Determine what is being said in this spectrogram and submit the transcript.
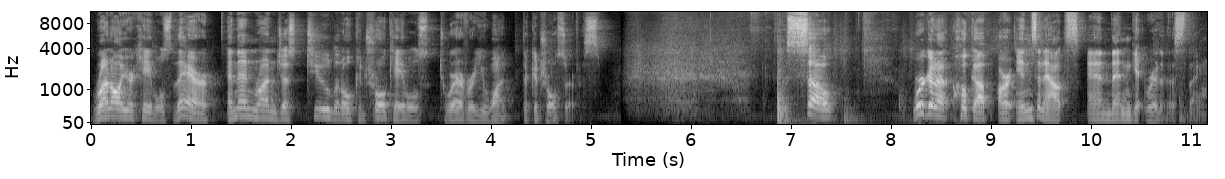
run all your cables there, and then run just two little control cables to wherever you want the control surface. So we're gonna hook up our ins and outs and then get rid of this thing.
